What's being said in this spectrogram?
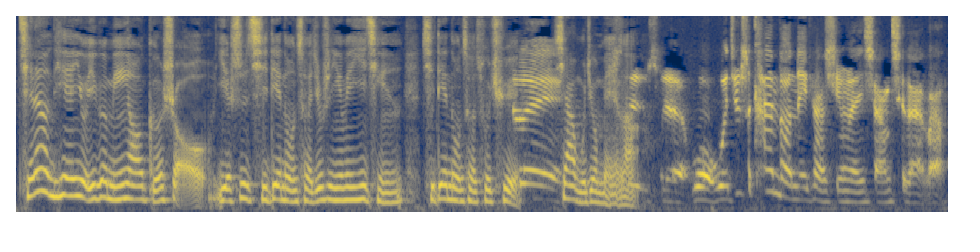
前两天有一个民谣歌手也是骑电动车，就是因为疫情骑电动车出去，对，下午就没了。是是，我我就是看到那条新闻想起来了，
